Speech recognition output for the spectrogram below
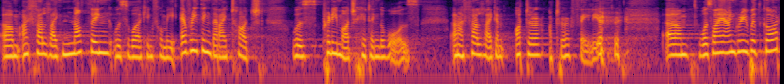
Um, I felt like nothing was working for me. Everything that I touched was pretty much hitting the walls and I felt like an utter, utter failure. um, was I angry with God?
